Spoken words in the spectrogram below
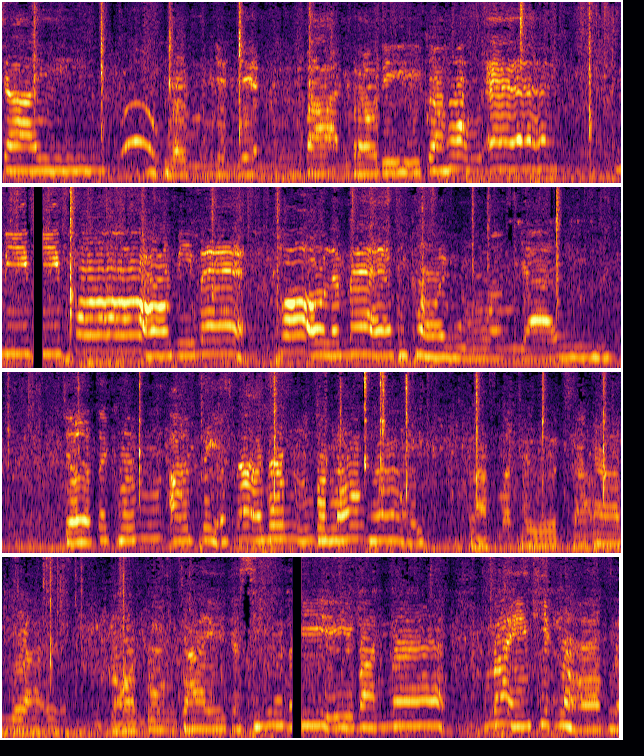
ใจลมเย็นๆบ้านเราดีกว่าห้องแอร์มีมีพ่อมีแม่ พ่อและแม่ที่คอยห่วงใยเจอแต่คนเอาเปรียบหน้ามนต์จนร้องไห้กลับมาเถิดสามวัยก่อนดวงใจจะเสีย คิดหลอกเล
